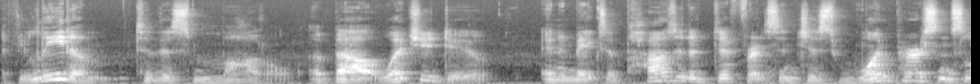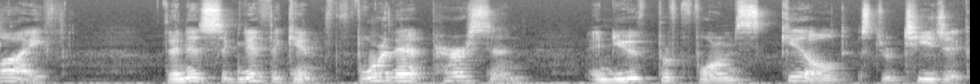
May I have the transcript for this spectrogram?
if you lead them to this model about what you do and it makes a positive difference in just one person's life, then is significant for that person and you've performed skilled strategic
